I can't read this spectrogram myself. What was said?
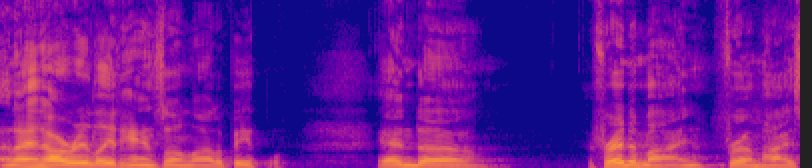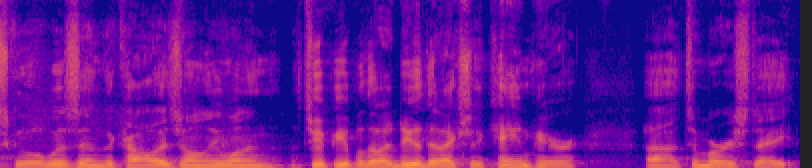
And I had already laid hands on a lot of people. And uh, a friend of mine from high school was in the college, only one, two people that I knew that actually came here uh, to Murray State.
